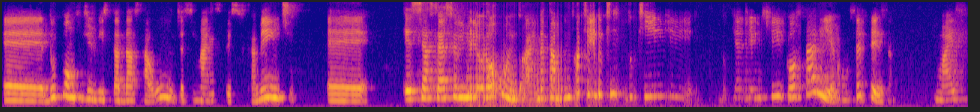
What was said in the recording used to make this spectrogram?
é, do ponto de vista da saúde, assim mais especificamente, é, esse acesso ele melhorou muito. Ainda está muito aquém do que, do que que a gente gostaria, com certeza. Mas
